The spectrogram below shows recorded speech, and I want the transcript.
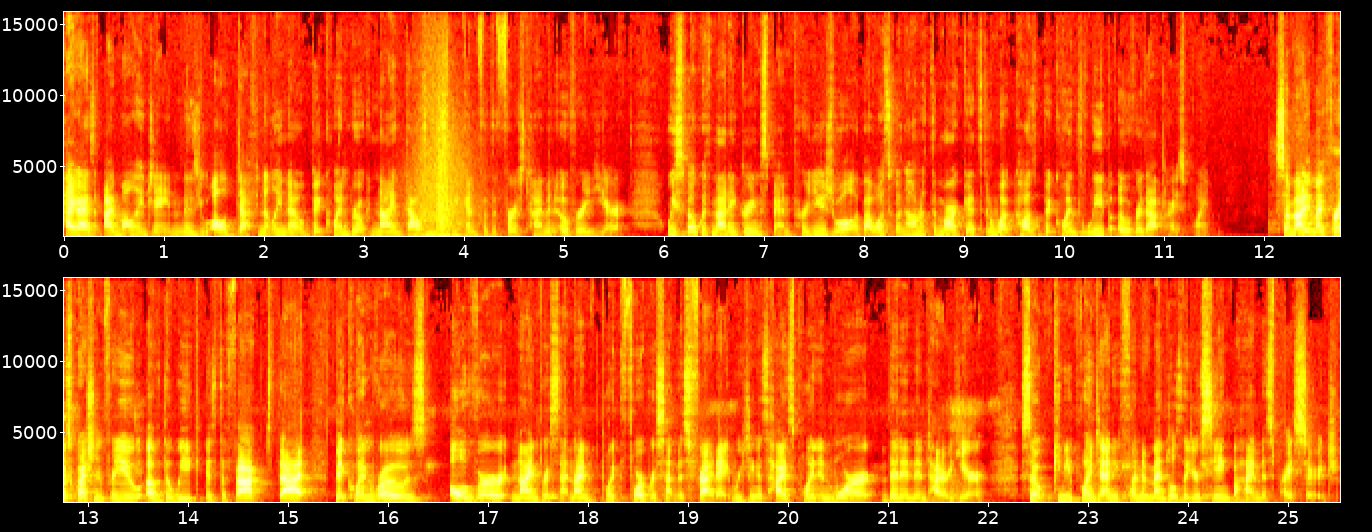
Hi guys, I'm Molly Jane, and as you all definitely know, Bitcoin broke 9,000 this weekend for the first time in over a year. We spoke with Mati Greenspan, per usual, about what's going on with the markets and what caused Bitcoin's leap over that price point. So Mati, my first question for you of the week is the fact that Bitcoin rose over 9%, 9.4% this Friday, reaching its highest point in more than an entire year. So can you point to any fundamentals that you're seeing behind this price surge?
